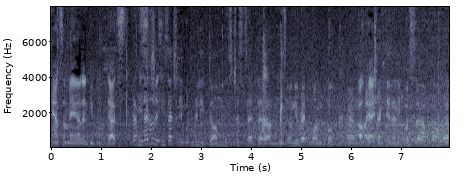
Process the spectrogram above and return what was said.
handsome man, and people, that's, that's He's actually he's actually really dumb. He's just said that um, he's only read one book, and Okay. I checked it, and it was uh, a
